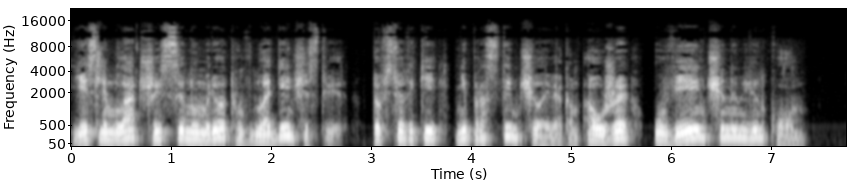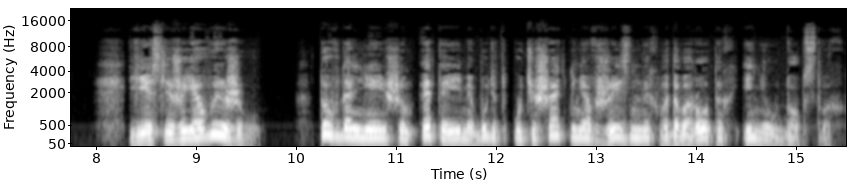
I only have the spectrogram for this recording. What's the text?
Если младший сын умрет в младенчестве, то все-таки не простым человеком, а уже увенчанным венком. Если же я выживу, то в дальнейшем это имя будет утешать меня в жизненных водоворотах и неудобствах.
